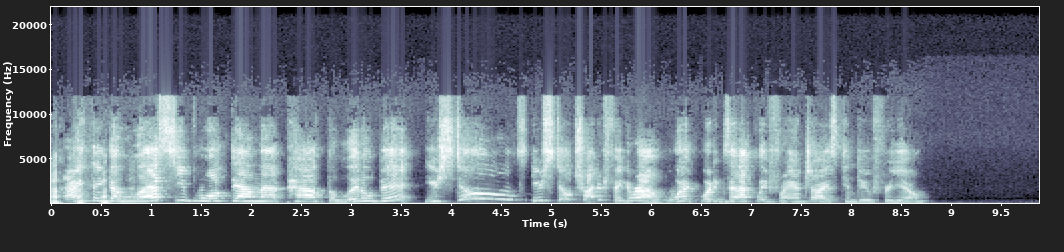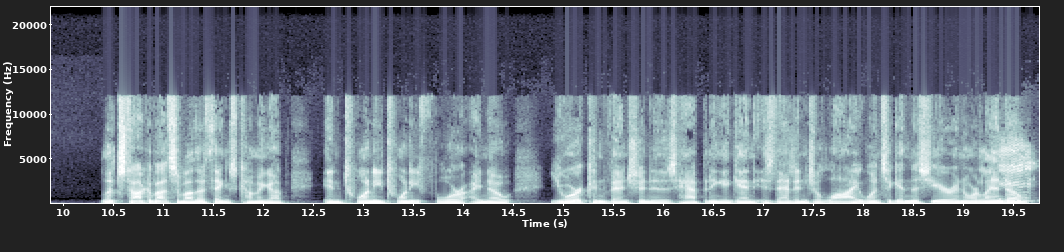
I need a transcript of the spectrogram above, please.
I think unless you've walked down that path a little bit, you're still you're still trying to figure out what what exactly franchise can do for you let's talk about some other things coming up in 2024. I know your convention is happening again. Is that in July once again this year in Orlando? It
